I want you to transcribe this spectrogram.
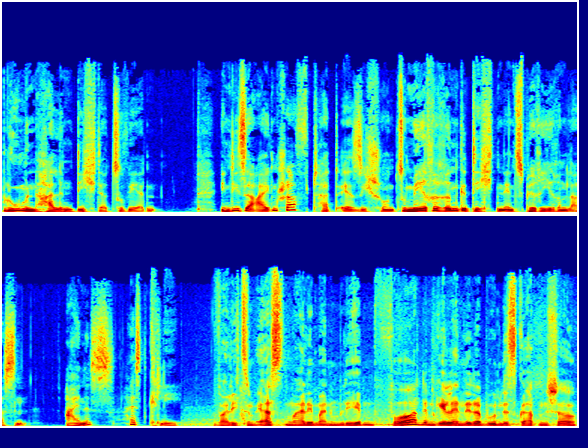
Blumenhallendichter zu werden. In dieser Eigenschaft hat er sich schon zu mehreren Gedichten inspirieren lassen. Eines heißt Klee. Weil ich zum ersten Mal in meinem Leben vor dem Gelände der Bundesgartenschau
